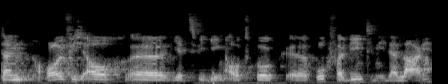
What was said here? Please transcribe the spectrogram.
dann häufig auch äh, jetzt wie gegen Augsburg äh, hochverdiente Niederlagen.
